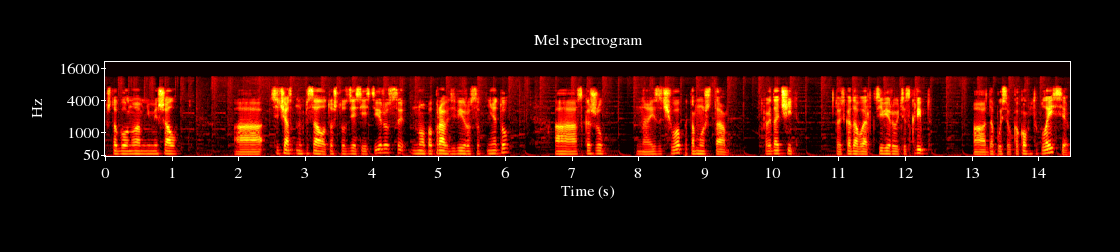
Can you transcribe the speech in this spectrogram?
чтобы он вам не мешал. А, сейчас написала то, что здесь есть вирусы, но по правде вирусов нету. А, скажу а, из-за чего, потому что когда чит, то есть когда вы активируете скрипт, а, допустим, в каком-то плейсе,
